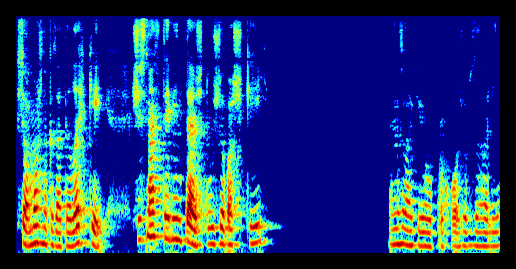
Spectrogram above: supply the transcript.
Все, можна казати, легкий. 16-й він теж дуже важкий. Я не знаю, як я його проходжу взагалі.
